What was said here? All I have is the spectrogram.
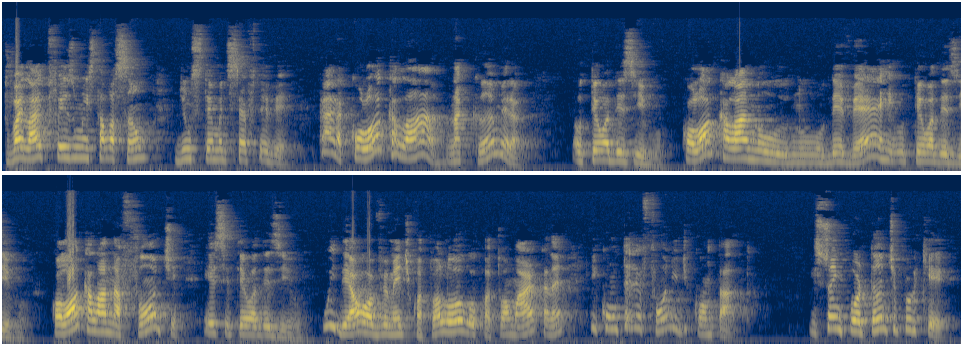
tu vai lá e tu fez uma instalação de um sistema de CFTV. Cara, coloca lá na câmera o teu adesivo. Coloca lá no, no DVR o teu adesivo. Coloca lá na fonte esse teu adesivo. O ideal, obviamente, com a tua logo, com a tua marca, né? E com o telefone de contato. Isso é importante porque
